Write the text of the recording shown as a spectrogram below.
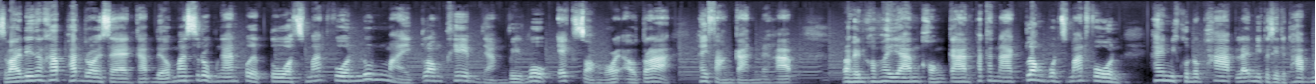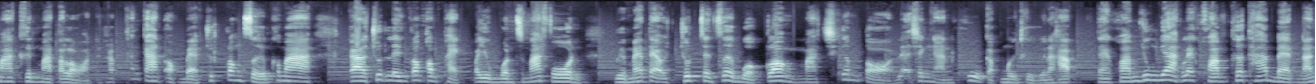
สวัสดีนะครับ พัดรอยแซนครับ เดี๋ยวมาสรุปงานเปิดตัวสมาร์ทโฟนรุ่นใหม่กล้องเทพอย่าง vivo x 2 0 0 ultra ให้ฟังกันนะครับ เราเห็นความพยายามของการพัฒนากล้องบนสมาร์ทโฟน ให้มีคุณภาพและมีประสิทธิภาพมากขึ้นมาตลอดนะครับ ทั้งการออกแบบชุดกล้องเสริมเข้ามา การชุดเลนส์กล้องคอมแพคไปอยู่บนสมาร์ทโฟน หรือแม้แต่ชุดเซ็นเซอร์บวกกล้องมาเชื่อมต่อ และใช้งานคู่กับมือถือนะครับ แต่ความยุ่งยากและความเทอะทะแบบนั้น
